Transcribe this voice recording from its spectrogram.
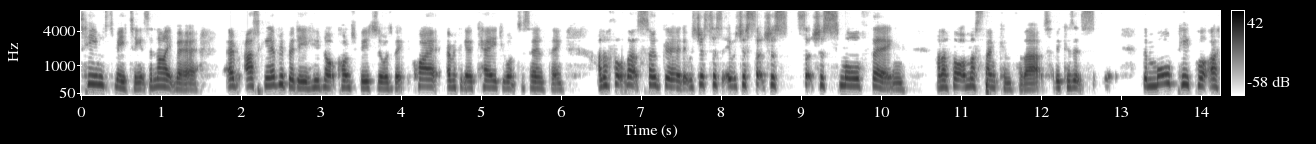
teams meeting. It's a nightmare asking everybody who'd not contributed or was a bit quiet, everything okay? Do you want to say anything? And I thought that's so good. It was just a, it was just such a such a small thing, and I thought I must thank him for that because it's the more people are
